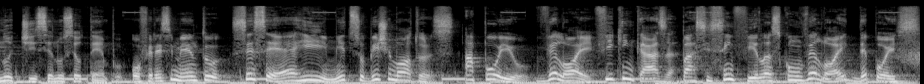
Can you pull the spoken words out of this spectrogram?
Notícia no seu tempo. Oferecimento CCR e Mitsubishi Motors. Apoio Veloy. Fique em casa. Passe sem filas com o Veloy depois.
